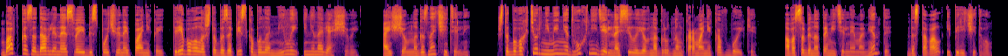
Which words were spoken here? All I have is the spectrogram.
Бабка, задавленная своей беспочвенной паникой, требовала, чтобы записка была милой и ненавязчивой, а еще многозначительной, чтобы вахтер не менее двух недель носил ее в нагрудном кармане ковбойки, а в особенно томительные моменты доставал и перечитывал.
